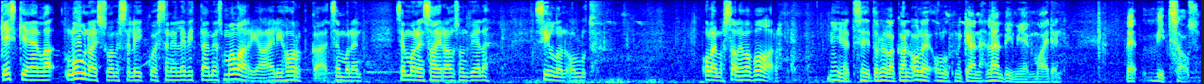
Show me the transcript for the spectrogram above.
keskiajalla Lounais-Suomessa liikkuessa ne levittää myös malariaa, eli horkkaa. Että semmoinen, semmoinen sairaus on vielä silloin ollut olemassa oleva vaara. Niin, että se ei todellakaan ole ollut mikään lämpimien maiden vitsaus.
